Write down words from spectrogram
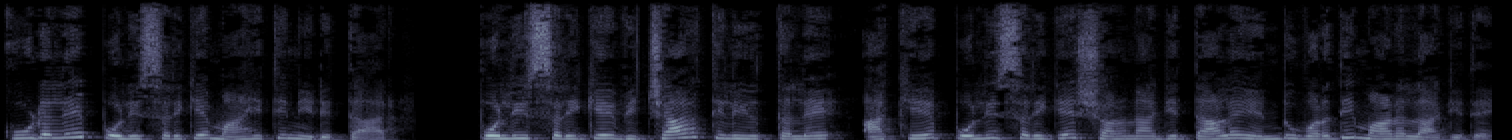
ಕೂಡಲೇ ಪೊಲೀಸರಿಗೆ ಮಾಹಿತಿ ನೀಡಿದ್ದಾರೆ. ಪೊಲೀಸರಿಗೆ ವಿಚಾರ ತಿಳಿಯುತ್ತಲೇ ಆಕೆ ಪೊಲೀಸರಿಗೆ ಶರಣಾಗಿದ್ದಾಳೆ ಎಂದು ವರದಿ ಮಾಡಲಾಗಿದೆ.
